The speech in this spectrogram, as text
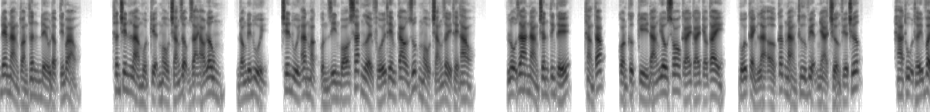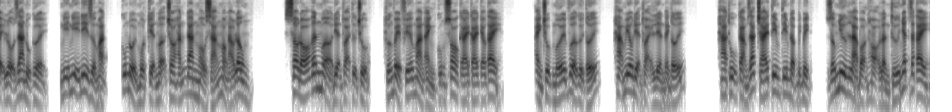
đem nàng toàn thân đều đập tiến vào. Thân trên là một kiện màu trắng rộng rãi áo lông, đóng đến đùi, trên đùi ăn mặc quần jean bó sát người phối thêm cao giúp màu trắng dày thể thao. Lộ ra nàng chân tinh tế, thẳng tắp còn cực kỳ đáng yêu so cái cái kéo tay, bối cảnh là ở các nàng thư viện nhà trường phía trước. Hà thụ thấy vậy lộ ra nụ cười, nghĩ nghĩ đi rửa mặt, cũng đổi một kiện mợ cho hắn đan màu sáng mỏng áo lông. Sau đó ân mở điện thoại tự chụp, hướng về phía màn ảnh cũng so cái cái kéo tay. Ảnh chụp mới vừa gửi tới, hạ miêu điện thoại liền đánh tới. Hà thụ cảm giác trái tim tim đập bịch bịch, giống như là bọn họ lần thứ nhất dắt tay,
